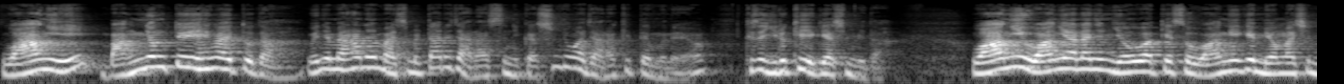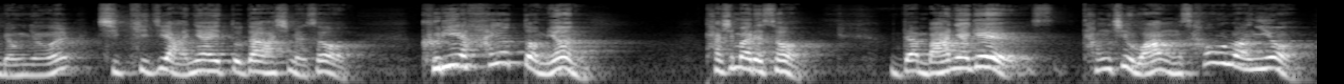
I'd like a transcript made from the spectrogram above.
왕이 망령되이 행하였도다. 왜냐하면 하나님의 말씀을 따르지 않았으니까 순종하지 않았기 때문에요. 그래서 이렇게 얘기하십니다. 왕이 왕이 하나님 여호와께서 왕에게 명하신 명령을 지키지 아니하였도다 하시면서 그리하였다면 다시 말해서 만약에 당신 왕 사울 왕이요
